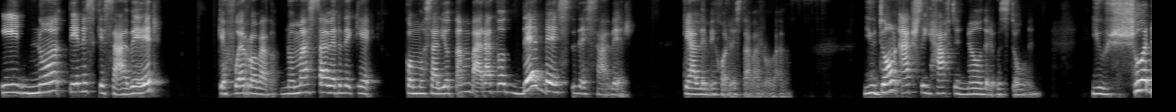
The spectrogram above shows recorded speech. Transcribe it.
Y no tienes que saber que fue robado, nomás saber de que como salió tan barato, debes de saber que a lo mejor estaba robado. You don't actually have to know that it was stolen. You should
